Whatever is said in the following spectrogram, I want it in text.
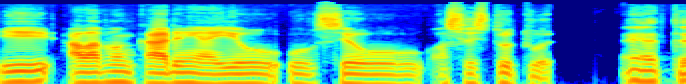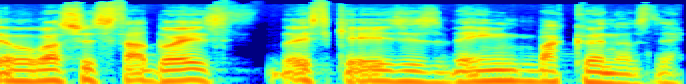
e alavancarem aí o, o seu, a sua estrutura? É, eu gosto de citar dois, dois cases bem bacanas, né?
